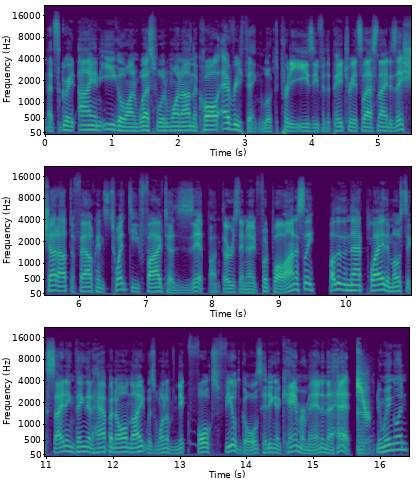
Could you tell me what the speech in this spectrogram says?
That's the great Ian Eagle on Westwood One on the call. Everything looked pretty easy for the Patriots last night as they shut out the Falcons 25 to zip on Thursday Night Football. Honestly, other than that play, the most exciting thing that happened all night was one of Nick Folk's field goals hitting a cameraman in the head. New England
